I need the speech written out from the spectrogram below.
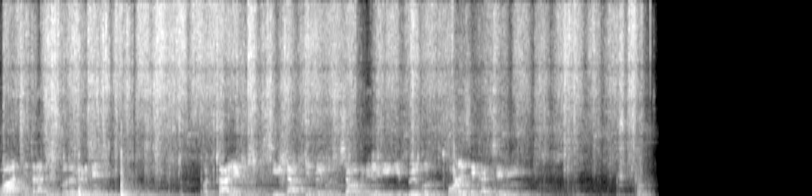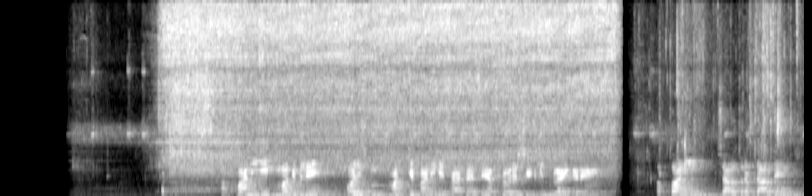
वहाँ अच्छी तरह से इसको रगड़ दें और टॉयलेट सीट आपकी बिल्कुल चमकने लगेगी, बिल्कुल थोड़े से खर्चे में। अब पानी एक मग में लें। और इस मग के पानी के साथ ऐसे आप टॉयलेट सीट की धुलाई करें। अब पानी चारों तरफ़ डाल दें।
